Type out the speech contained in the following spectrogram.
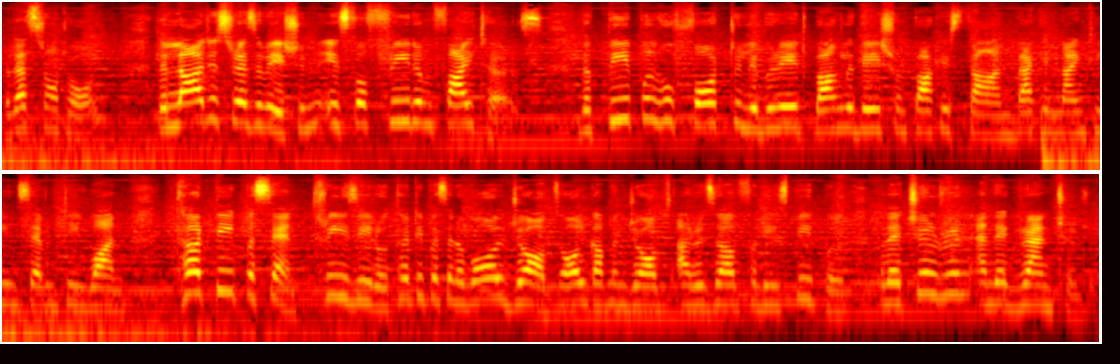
But that's not all. The largest reservation is for freedom fighters, the people who fought to liberate Bangladesh from Pakistan back in 1971. 30%, 30, 30% of all jobs, all government jobs are reserved for these people, for their children and their grandchildren.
